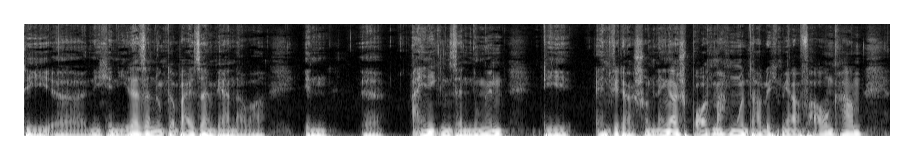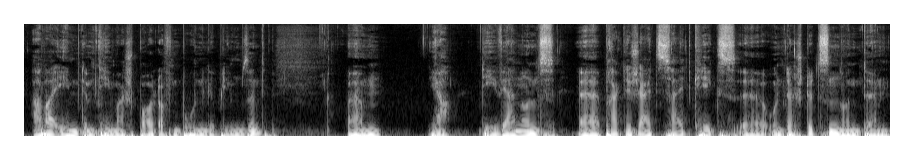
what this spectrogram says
die äh, nicht in jeder Sendung dabei sein werden, aber in einigen Sendungen, die entweder schon länger Sport machen und dadurch mehr Erfahrung haben, aber eben im Thema Sport auf dem Boden geblieben sind. Ähm, ja, die werden uns äh, praktisch als Sidekicks äh, unterstützen und ähm,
